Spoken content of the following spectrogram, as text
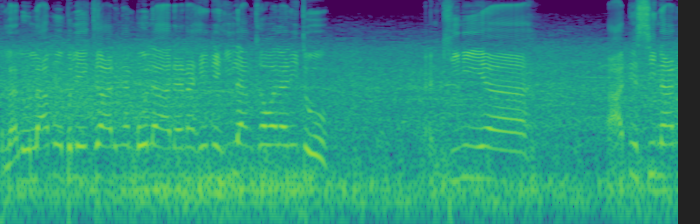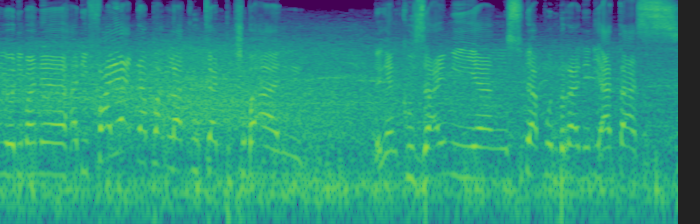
terlalu lama berlega dengan bola dan akhirnya hilang kawalan itu. Dan kini uh, ada senario di mana Hadi Fayad dapat melakukan percubaan dengan Kuzaimi yang sudah pun berada di atas.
